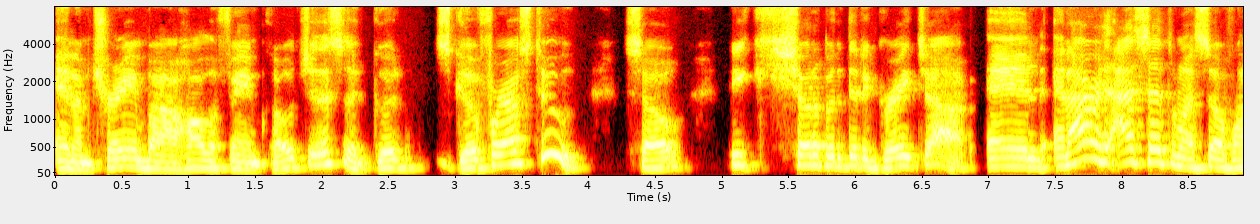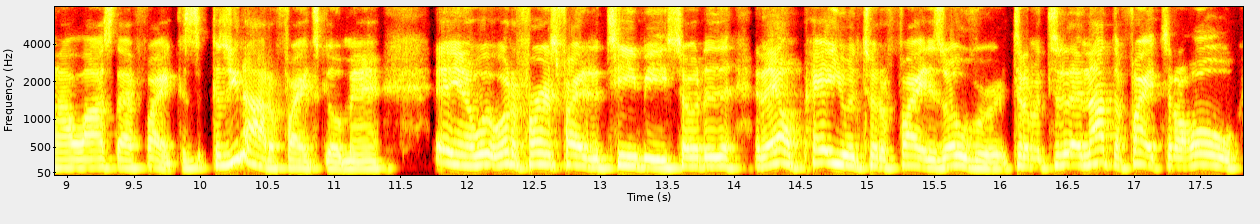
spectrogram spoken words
and I'm trained by a Hall of Fame coach. This is a good it's good for us too. So he showed up and did a great job. And and I I said to myself when I lost that fight because because you know how the fights go, man. And, you know we're, we're, the first fight of the TV, so the, and they don't pay you until the fight is over. To the, to the, not the fight, to the whole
